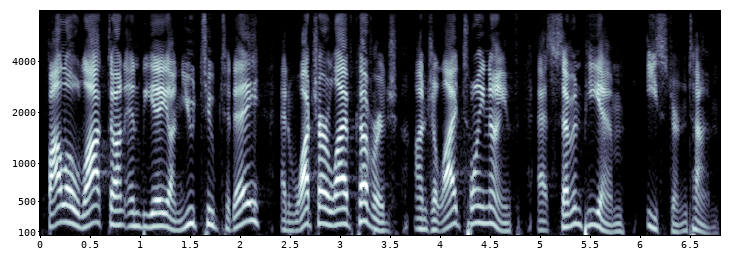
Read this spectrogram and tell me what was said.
Follow Locked On NBA on YouTube today and watch our live coverage on July 29th at 7 p.m. Eastern Time.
